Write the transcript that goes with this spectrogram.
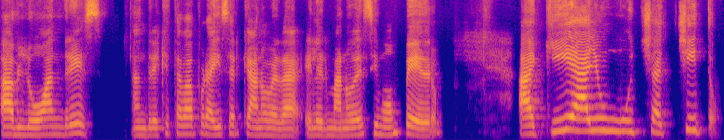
habló Andrés, Andrés que estaba por ahí cercano, ¿verdad? El hermano de Simón Pedro. Aquí hay un muchachito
